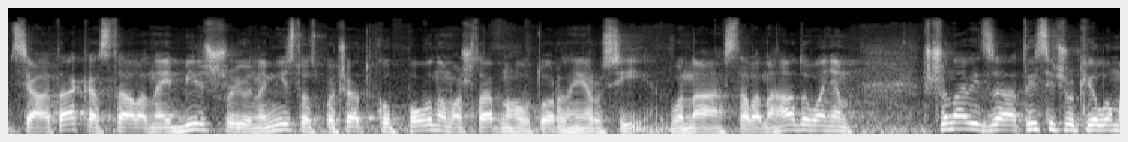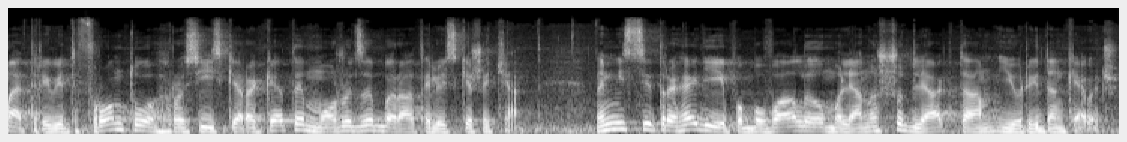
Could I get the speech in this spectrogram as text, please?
Ця атака стала найбільшою на місто з початку повномасштабного вторгнення Росії. Вона стала нагадуванням, що навіть за тисячу кілометрів від фронту російські ракети можуть забирати людське життя. На місці трагедії побували Омеляно Щудляк та Юрій Данкевич.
